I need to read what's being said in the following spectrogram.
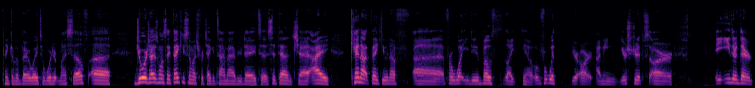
think of a better way to word it myself. Uh, George, I just want to say thank you so much for taking time out of your day to sit down and chat. I cannot thank you enough uh, for what you do, both like you know for, with your art. I mean, your strips are either they're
